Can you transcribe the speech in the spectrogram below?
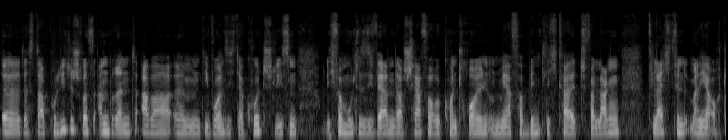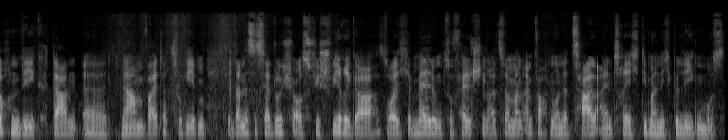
äh, dass da politisch was anbrennt, aber ähm, die wollen sich da kurz schließen. Und ich vermute, sie werden da schärfere Kontrollen und mehr Verbindlichkeit verlangen. Vielleicht findet man ja auch doch einen Weg, da äh, die Namen weiterzugeben. Denn dann ist es ja durchaus viel schwieriger, solche Meldungen zu fälschen, als wenn man einfach nur eine Zahl einträgt, die man nicht belegen muss.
